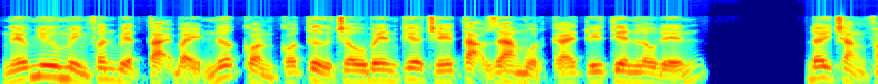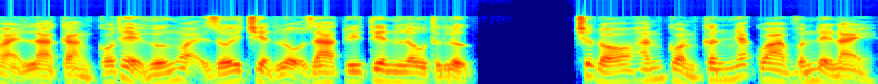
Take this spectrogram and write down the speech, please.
Nếu như mình phân biệt tại bảy nước còn có từ châu bên kia chế tạo ra một cái túy tiên lâu đến, đây chẳng phải là càng có thể hướng ngoại giới triển lộ ra túy tiên lâu thực lực trước đó hắn còn cân nhắc qua vấn đề này.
